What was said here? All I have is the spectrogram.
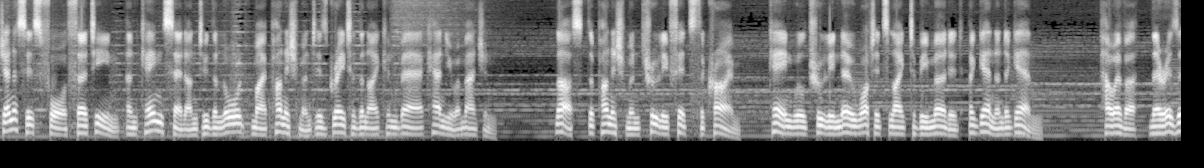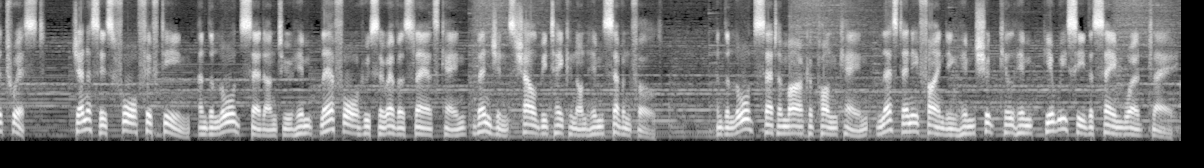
Genesis 4:13 And Cain said unto the Lord, My punishment is greater than I can bear. Can you imagine? Thus, the punishment truly fits the crime. Cain will truly know what it's like to be murdered, again and again. However, there is a twist. Genesis 4:15 And the Lord said unto him, Therefore whosoever slayeth Cain, vengeance shall be taken on him sevenfold. And the Lord set a mark upon Cain, lest any finding him should kill him. Here we see the same word play.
